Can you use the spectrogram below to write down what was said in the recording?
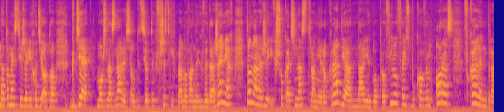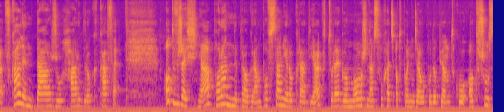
Natomiast jeżeli chodzi o to, gdzie można znaleźć audycje o tych wszystkich planowanych wydarzeniach, to należy ich szukać na stronie Rockradia, na jego profilu facebookowym oraz w, kalendra- w kalendarzu Hard Rock Cafe. Od września poranny program Powstanie Rock Radia, którego można słuchać od poniedziałku do piątku od 6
